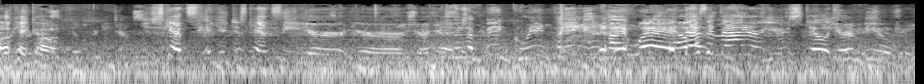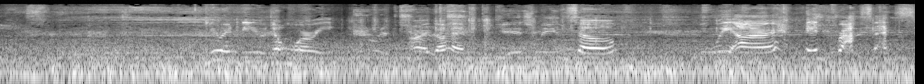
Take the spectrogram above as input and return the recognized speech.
Okay, go. You just can't. See, you just can't see your your your head. There's a big green thing in my way. It doesn't matter. You're still. You're in view. You're in view. Don't worry. All right, go ahead. So we are in process.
